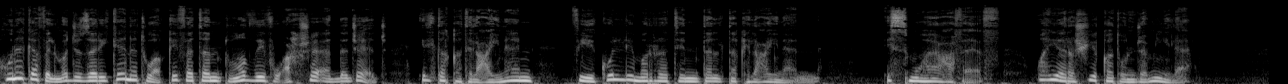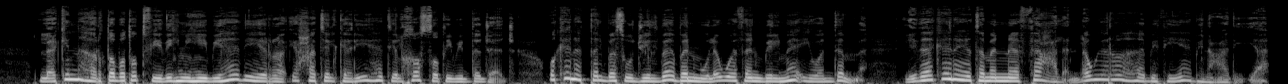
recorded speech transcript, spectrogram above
هناك في المجزر كانت واقفة تنظف أحشاء الدجاج التقت العينان في كل مرة تلتقي العينان. اسمها عفاف وهي رشيقة جميلة. لكنها ارتبطت في ذهنه بهذه الرائحة الكريهة الخاصة بالدجاج وكانت تلبس جلبابا ملوثا بالماء والدم لذا كان يتمنى فعلا لو يراها بثياب عادية.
